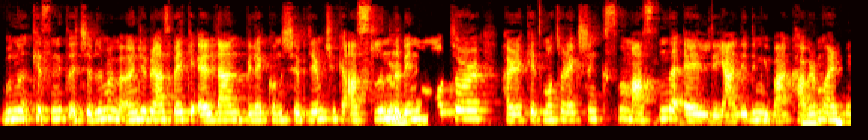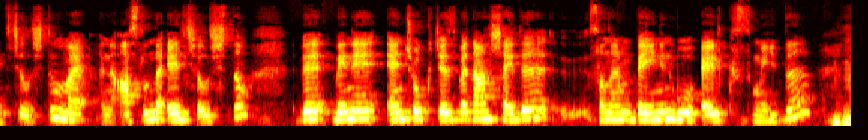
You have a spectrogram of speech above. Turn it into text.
Bunu kesinlikle açabilirim ama önce biraz belki elden bile konuşabilirim. Çünkü aslında evet. benim motor hareket, motor action kısmım aslında eldi. Yani dediğim gibi ben kavram hareketi çalıştım ve hani aslında el çalıştım. Ve beni en çok cezbeden şey de sanırım beynin bu el kısmıydı. Hı hı.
